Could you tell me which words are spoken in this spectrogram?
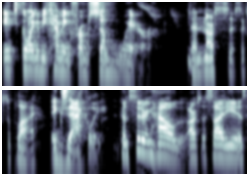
it's going to be coming from somewhere. That narcissistic supply. Exactly. Considering how our society is,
